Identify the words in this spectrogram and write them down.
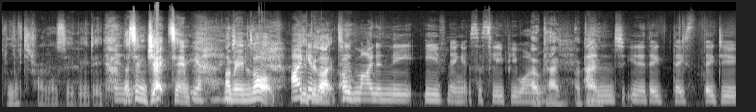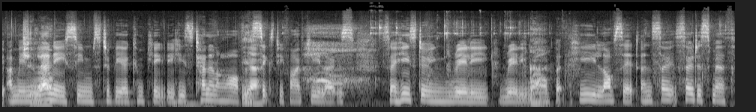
I'd love to try him on CBD. In- Let's inject him. Yeah, I mean, look. I give be like, to oh. mine in the evening. It's a sleepy one. Okay, okay. And you know they they they do. I mean, Chill out. Lenny seems to be a completely. He's ten and a half Yeah. and sixty five kilos. So he's doing really, really well, but he loves it, and so so does Smith.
